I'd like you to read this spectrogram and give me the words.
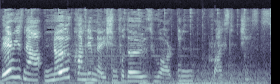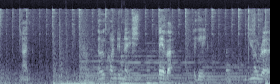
There is now no condemnation for those who are in Christ Jesus. None. No condemnation. Ever. Again. You're uh,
